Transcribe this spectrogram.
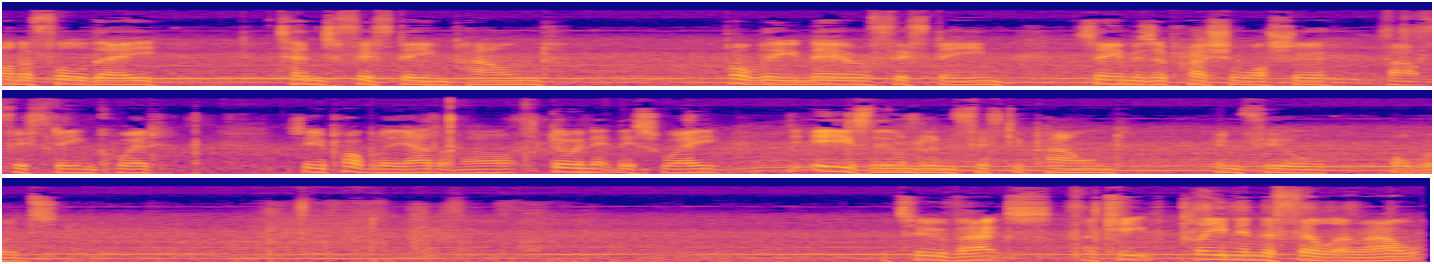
on a full day 10 to 15 pound, probably nearer 15. Same as a pressure washer, about 15 quid. So you're probably, I don't know, doing it this way, easily 150 pound in fuel upwards. Two vacs, I keep cleaning the filter out.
